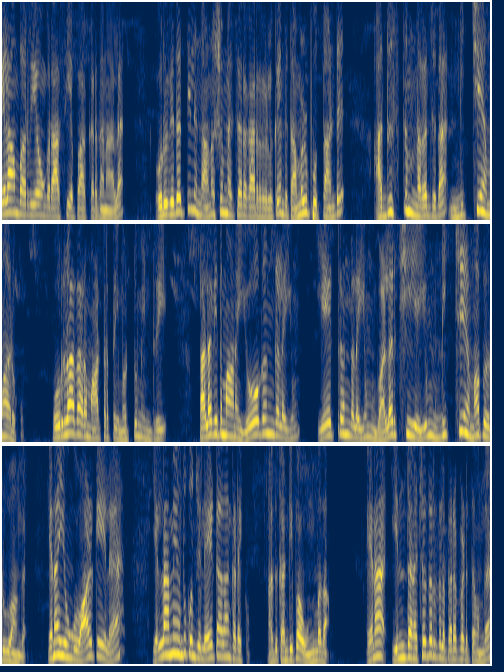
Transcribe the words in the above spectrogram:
ஏழாம் பார்வையாக உங்கள் ராசியை பார்க்கறதுனால ஒரு விதத்தில் இந்த அனுஷம் நட்சத்திரக்காரர்களுக்கு இந்த தமிழ் புத்தாண்டு அதிர்ஷ்டம் நிறைஞ்சதாக நிச்சயமாக இருக்கும். பொருளாதார மாற்றத்தை மட்டுமின்றி பலவிதமான யோகங்களையும் ஏற்றங்களையும் வளர்ச்சியையும் நிச்சயமாக பெறுவாங்க. ஏன்னா இவங்க வாழ்க்கையில் எல்லாமே வந்து கொஞ்சம் லேட்டாக தான் கிடைக்கும். அது கண்டிப்பாக உண்மைதான். ஏன்னா இந்த நட்சத்திரத்தில் பிறப்பெடுத்தவங்க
